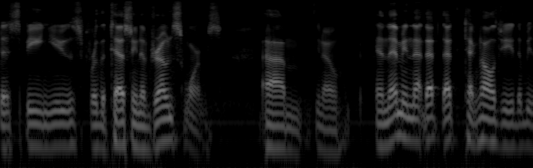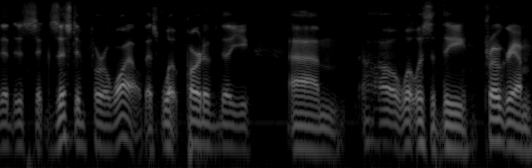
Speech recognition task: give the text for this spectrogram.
it's being used for the testing of drone swarms. Um, you know, and I mean that that that technology that we that has existed for a while. That's what part of the um, oh, what was it? The program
